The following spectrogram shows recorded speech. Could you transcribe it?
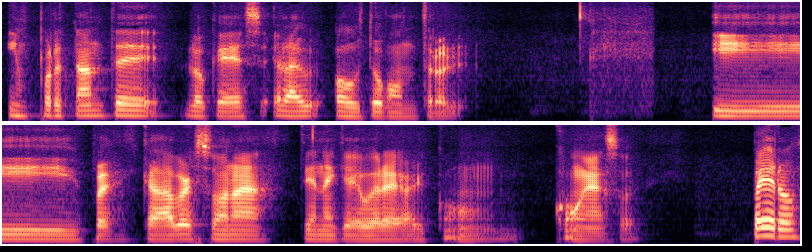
importante lo que es el autocontrol. Y pues cada persona tiene que bregar con, con eso. Pero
